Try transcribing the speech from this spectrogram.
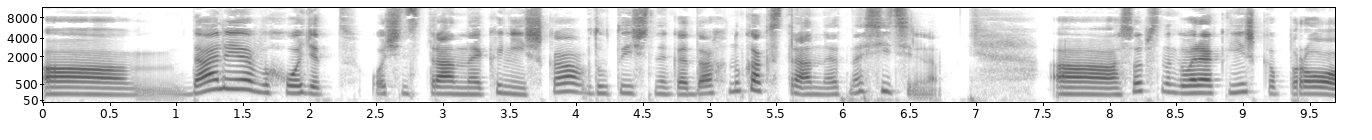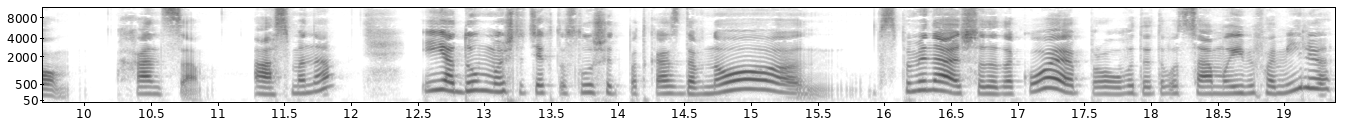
А, далее выходит очень странная книжка в 2000-х годах. Ну, как странная относительно. А, собственно говоря, книжка про Ханса Асмана. И я думаю, что те, кто слушает подкаст давно, вспоминают что-то такое про вот это вот самое имя, фамилию.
